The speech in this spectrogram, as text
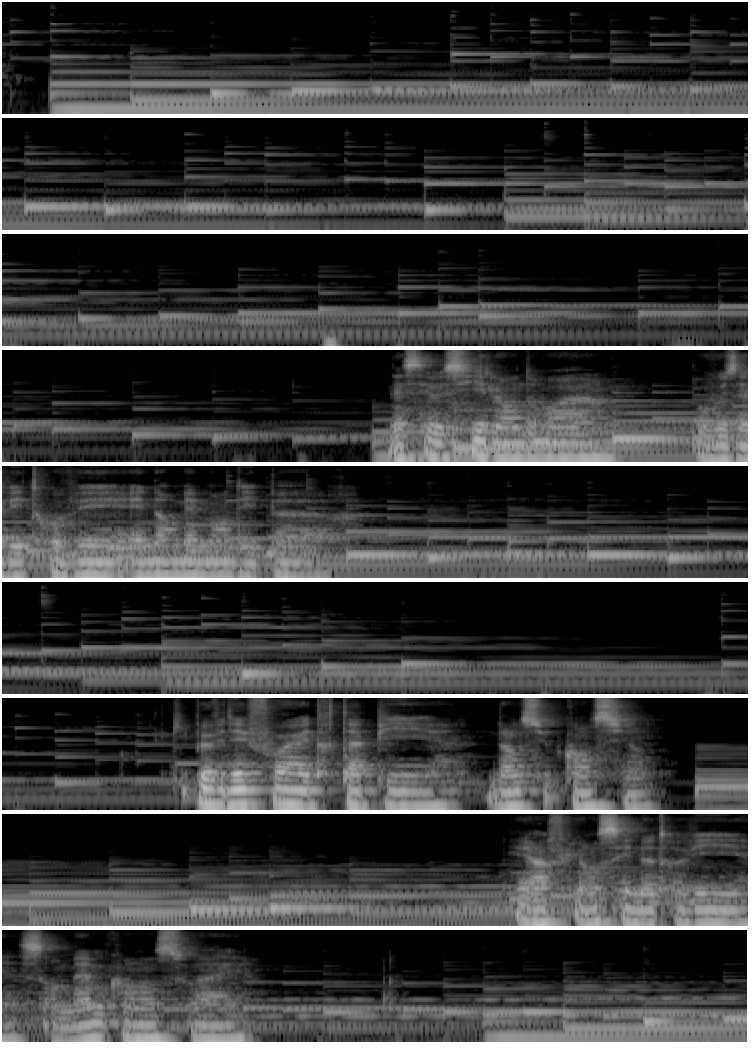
Mais c'est aussi l'endroit où vous allez trouver énormément des peurs, peuvent des fois être tapis dans le subconscient et influencer notre vie sans même qu'on en soit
